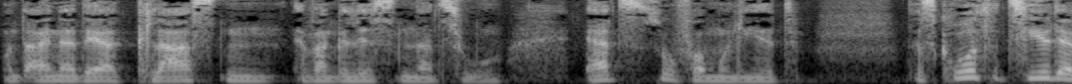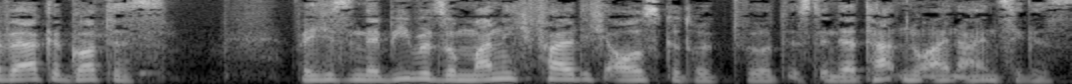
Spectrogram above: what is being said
und einer der klarsten Evangelisten dazu. Er hat es so formuliert. Das große Ziel der Werke Gottes, welches in der Bibel so mannigfaltig ausgedrückt wird, ist in der Tat nur ein einziges.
